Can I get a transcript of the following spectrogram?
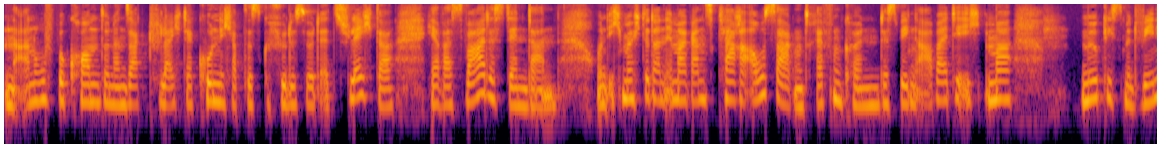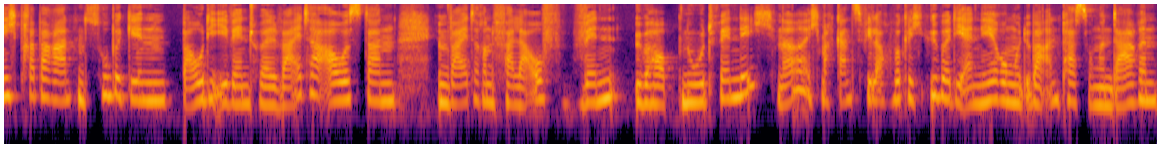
einen Anruf bekommt und dann sagt vielleicht der Kunde, ich habe das Gefühl, es wird jetzt schlechter. Ja, was war das denn dann? Und ich möchte dann immer ganz klare Aussagen treffen können. Deswegen arbeite ich immer möglichst mit wenig Präparaten zu Beginn, bau die eventuell weiter aus, dann im weiteren Verlauf, wenn überhaupt notwendig. Ne? Ich mache ganz viel auch wirklich über die Ernährung und über Anpassungen darin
